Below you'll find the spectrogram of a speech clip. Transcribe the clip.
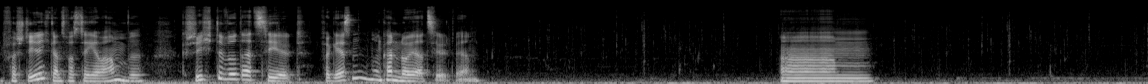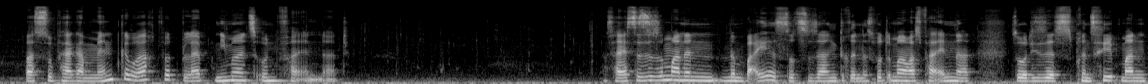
Ich verstehe nicht ganz, was der hier haben will. Geschichte wird erzählt. Vergessen und kann neu erzählt werden. Ähm, was zu Pergament gebracht wird, bleibt niemals unverändert. Das heißt, es ist immer ein, ein Bias sozusagen drin. Es wird immer was verändert. So dieses Prinzip, man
